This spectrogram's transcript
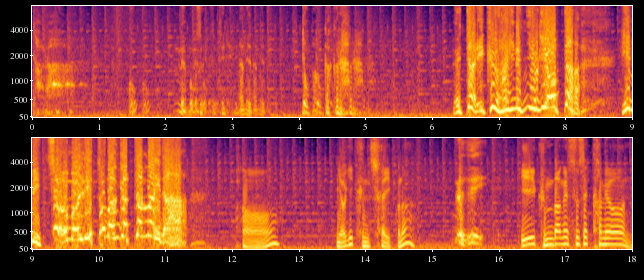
달아. 꼭내 목소리 들린다면 도망가거라. 달이 그 아이는 여기 없다. 이미 저 멀리 도망갔단 말이다. 어? 여기 근처에 있구나? 이 근방을 수색하면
